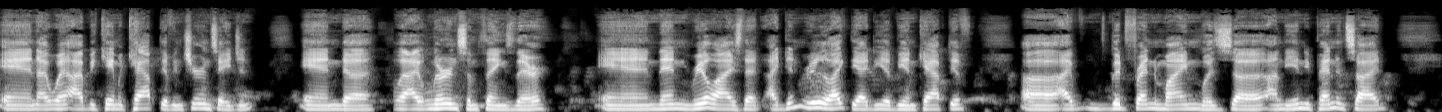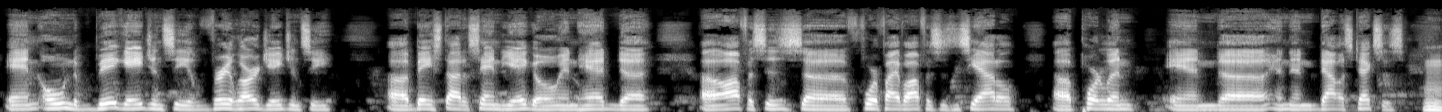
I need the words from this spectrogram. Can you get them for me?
And I went. I became a captive insurance agent and uh, I learned some things there, and then realized that I didn't really like the idea of being captive. Uh, I, a good friend of mine was uh, on the independent side and owned a big agency, a very large agency, uh, based out of San Diego, and had uh, uh, offices, uh, four or five offices in Seattle, uh, Portland, and uh, and then Dallas, Texas, Hmm.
